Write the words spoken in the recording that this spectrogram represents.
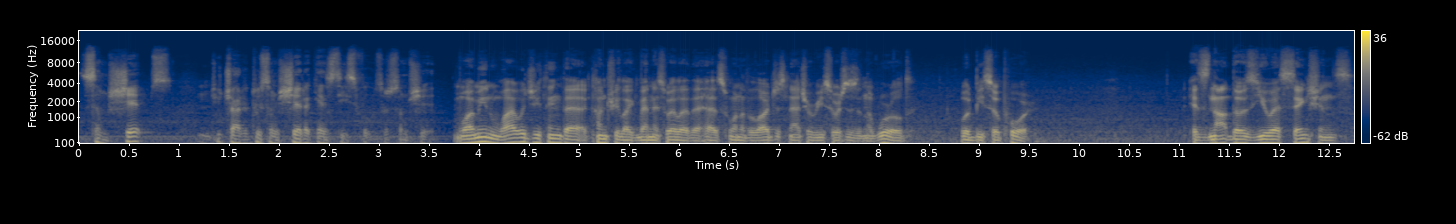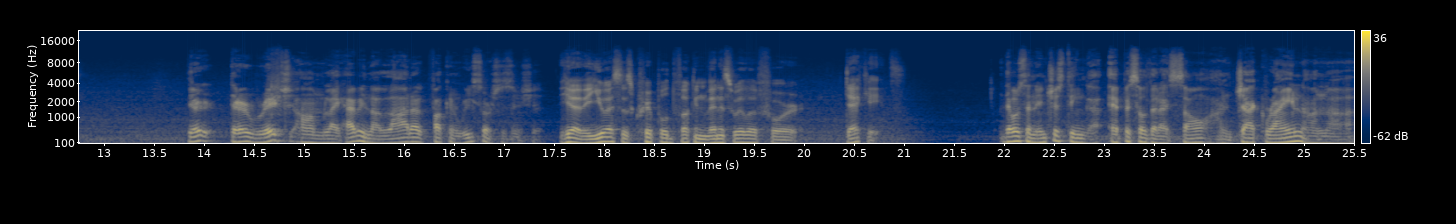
some ships to try to do some shit against these fools or some shit. Well, I mean, why would you think that a country like Venezuela, that has one of the largest natural resources in the world, would be so poor? It's not those U.S. sanctions. They're they're rich um like having a lot of fucking resources and shit. Yeah, the U.S. has crippled fucking Venezuela for decades. There was an interesting uh, episode that I saw on Jack Ryan on uh,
